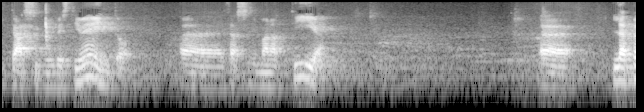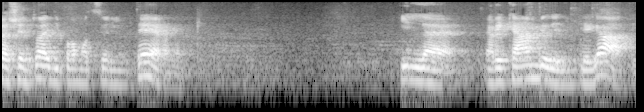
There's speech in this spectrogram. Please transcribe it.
i tassi di investimento, eh, tassi di malattia, eh, la percentuale di promozioni interne, il ricambio degli impiegati,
